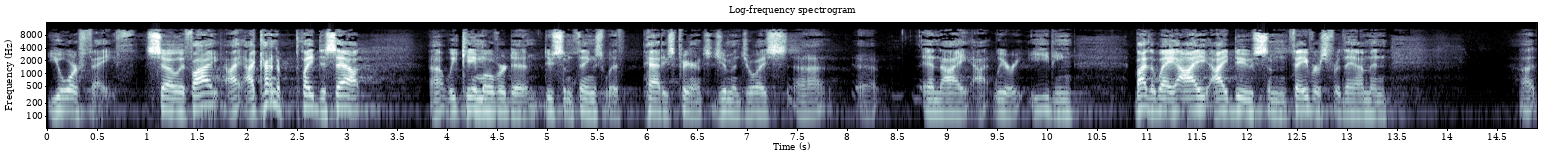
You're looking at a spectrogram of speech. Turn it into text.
your faith? So if I, I, I kind of played this out, uh, we came over to do some things with Patty's parents, Jim and Joyce, uh, uh, and I, I, we were eating. By the way, I, I do some favors for them and uh,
